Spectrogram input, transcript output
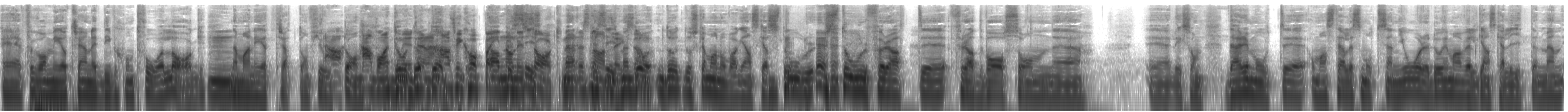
eh, för att vara med och träna i division 2-lag mm. när man är 13-14. Ja, han var inte då, med då, då, han fick hoppa in ja, om det saknades men, någon. Precis, liksom. Men då, då, ska man nog vara ganska stor, stor för, att, eh, för att vara sån Eh, liksom. Däremot eh, om man ställer sig mot seniorer då är man väl ganska liten men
